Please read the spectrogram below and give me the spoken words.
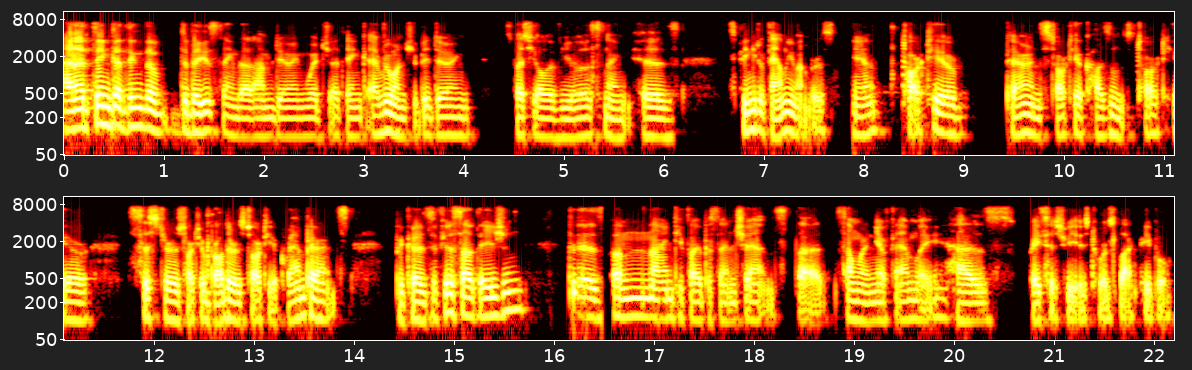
And I think I think the the biggest thing that I'm doing, which I think everyone should be doing, especially all of you listening, is speaking to family members. You know, talk to your parents, talk to your cousins, talk to your sisters, talk to your brothers, talk to your grandparents. Because if you're South Asian, there's a 95% chance that someone in your family has racist views towards black people.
